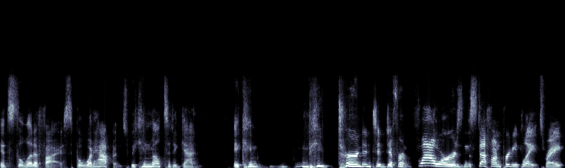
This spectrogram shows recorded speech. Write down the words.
It solidifies but what happens? We can melt it again it can be turned into different flowers and stuff on pretty plates, right?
